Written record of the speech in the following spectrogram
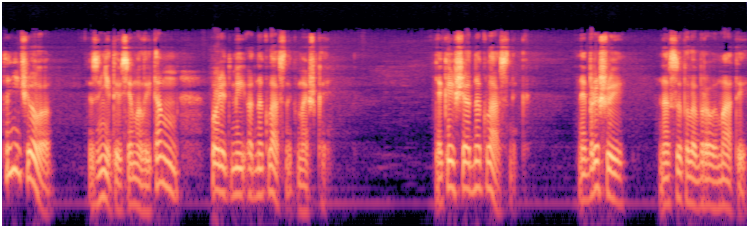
Та нічого, знітився малий. Там поряд мій однокласник мешкає. Який ще однокласник? Не бреши, насупила брови мати.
